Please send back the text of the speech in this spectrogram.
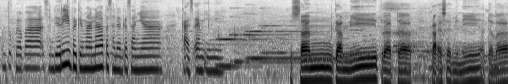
Untuk Bapak sendiri bagaimana pesan dan kesannya KSM ini? Pesan kami terhadap KSM ini adalah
